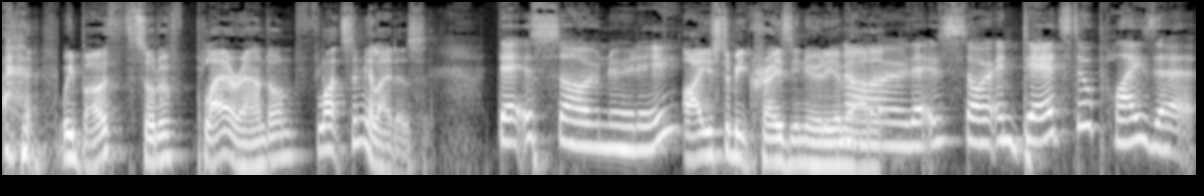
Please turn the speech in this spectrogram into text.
uh, we both sort of play around on flight simulators. That is so nerdy. I used to be crazy nerdy about it. No, that is so. And Dad still plays it.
